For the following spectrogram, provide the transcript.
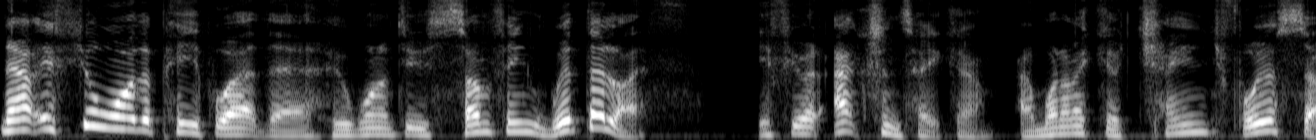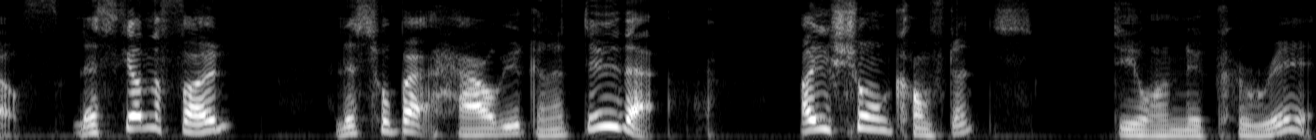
Now, if you're one of the people out there who want to do something with their life, if you're an action taker and want to make a change for yourself, let's get on the phone and let's talk about how you're going to do that. Are you short on confidence? Do you want a new career?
